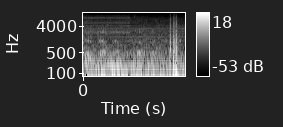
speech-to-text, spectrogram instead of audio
Dank.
